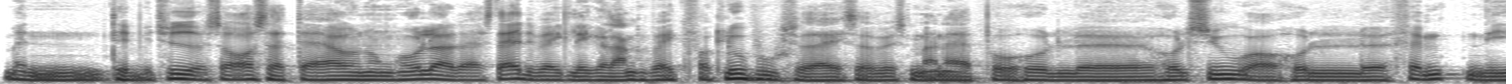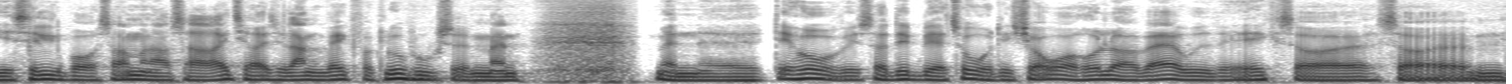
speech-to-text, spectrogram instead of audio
men det betyder så også, at der er jo nogle huller, der stadigvæk ligger langt væk fra klubhuset af, så hvis man er på hul, øh, hul 7 og hul øh, 15 i Silkeborg, så er man altså rigtig, rigtig langt væk fra klubhuset, men, men øh, det håber vi så, det bliver to af de sjovere huller at være ude ved, ikke? Så, øh, så øh,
